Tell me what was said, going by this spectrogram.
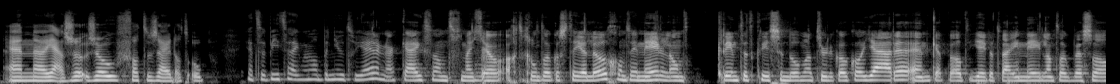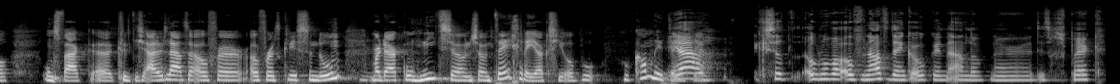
En uh, ja, zo, zo vatten zij dat op. Ja, Tabitha, ik ben wel benieuwd hoe jij er naar kijkt. Want vanuit jouw achtergrond ook als theoloog, want in Nederland krimpt het christendom natuurlijk ook al jaren. En ik heb wel het idee dat wij in Nederland ook best wel ons vaak uh, kritisch uitlaten over, over het christendom. Hmm. Maar daar komt niet zo'n zo'n tegenreactie op. Hoe, hoe kan dit, denk ja, ik zat ook nog wel over na te denken, ook in de aanloop naar dit gesprek.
